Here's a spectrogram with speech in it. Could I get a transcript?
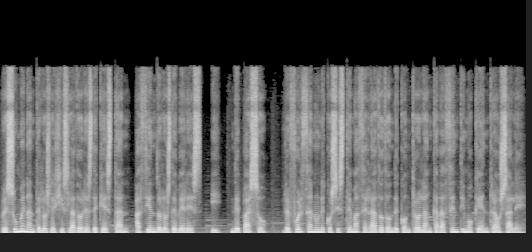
presumen ante los legisladores de que están haciendo los deberes y, de paso, refuerzan un ecosistema cerrado donde controlan cada céntimo que entra o sale.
